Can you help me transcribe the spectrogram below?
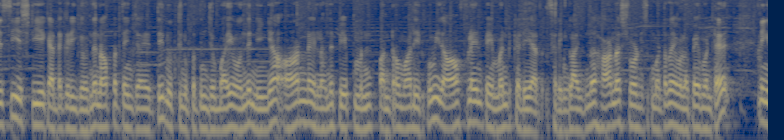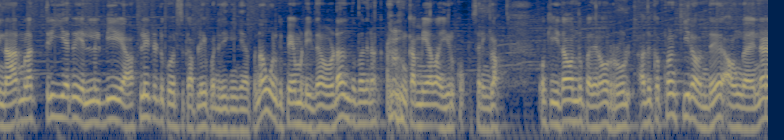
எஸ்சி எஸ்டிஏ கேட்டகரிக்கு வந்து நாற்பத்தஞ்சாயிரத்தி நூற்றி முப்பத்தஞ்சு ரூபாயும் வந்து நீங்கள் ஆன்லைனில் வந்து பேமெண்ட் பண்ணுற மாதிரி இருக்கும். இது ஆஃப்லைன் பேமெண்ட் கிடையாது. சரிங்களா? இது வந்து ஹானர் ஸ்டூடெண்ட்ஸ்க்கு மட்டும் தான் இவ்வளோ பேமெண்ட்டு நீங்கள் நார்மலாக த்ரீ இயர் எல்எல்பி அஃபிலேட்டட் கோர்ஸுக்கு அப்ளை பண்ணியிருக்கீங்க அப்படின்னா உங்களுக்கு பேமெண்ட் இதை விட வந்து பார்த்தீங்கன்னா கம்மியாக தான் இருக்கும். சரிங்களா? ஓகே இதான் வந்து பார்த்தீங்கன்னா ஒரு ரூல் அதுக்கப்புறம் கீழே வந்து அவங்க என்ன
